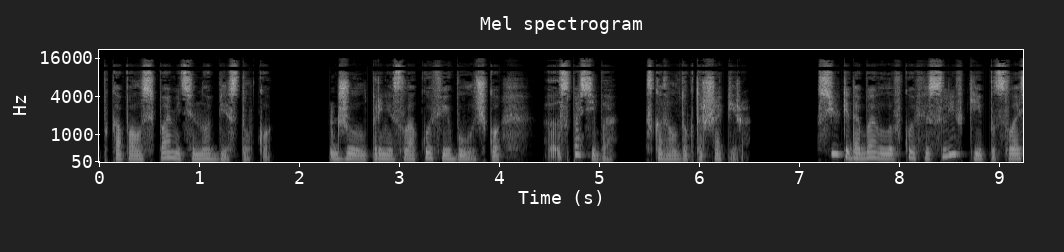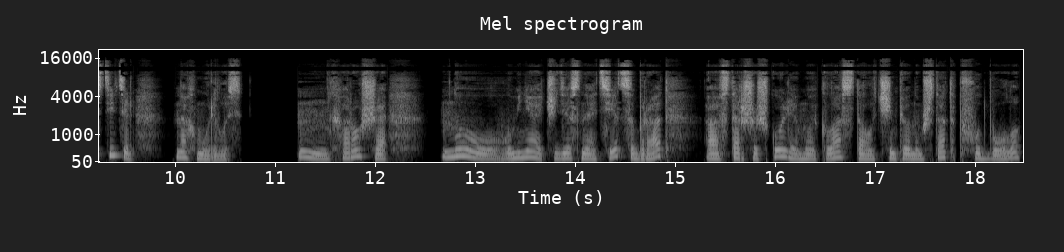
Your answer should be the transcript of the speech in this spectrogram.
покопалась в памяти, но без толку. Джилл принесла кофе и булочку. «Спасибо», — сказал доктор Шапира. Сьюки добавила в кофе сливки, и подсластитель нахмурилась. «М -м, «Хорошая. Ну, у меня чудесный отец и брат, а в старшей школе мой класс стал чемпионом штата по футболу.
